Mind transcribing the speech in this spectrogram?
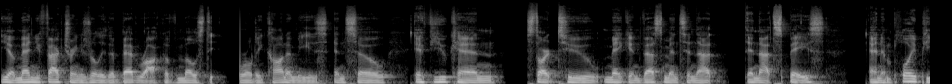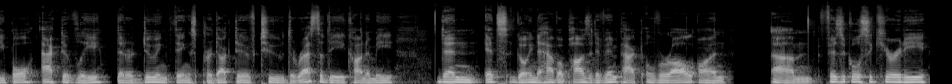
you know manufacturing is really the bedrock of most world economies, and so if you can start to make investments in that in that space and employ people actively that are doing things productive to the rest of the economy, then it's going to have a positive impact overall on um, physical security,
